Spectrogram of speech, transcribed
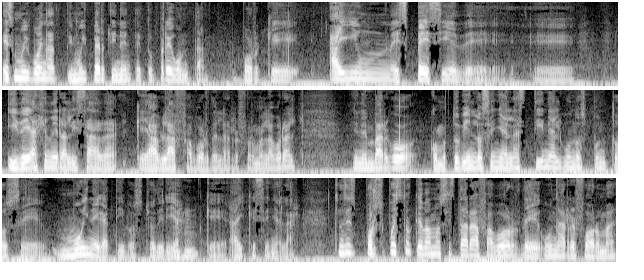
es muy buena y muy pertinente tu pregunta, porque hay una especie de eh, idea generalizada que habla a favor de la reforma laboral. Sin embargo, como tú bien lo señalas, tiene algunos puntos eh, muy negativos, yo diría, que hay que señalar. Entonces, por supuesto que vamos a estar a favor de una reforma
